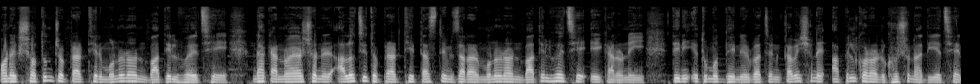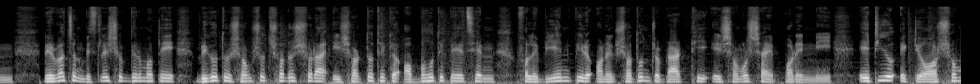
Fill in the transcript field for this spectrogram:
অনেক স্বতন্ত্র প্রার্থীর মনোনয়ন বাতিল হয়েছে। ঢাকা নয় আসনের আলোচিত প্রার্থী তাসলিম জারার মনোনয়ন বাতিল হয়েছে এই কারণেই। তিনি ইতিমধ্যে নির্বাচন কমিশনে আপিল করার ঘোষণা দিয়েছেন। নির্বাচন বিশ্লেষকদের মতে, বিগত সংসদ সদস্যরা এই শর্ত থেকে অব্যাহতি পেয়েছেন, ফলে বিএনপির অনেক স্বতন্ত্র প্রার্থী এই সমস্যায় পড়েননি। এটিও একটি অসম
